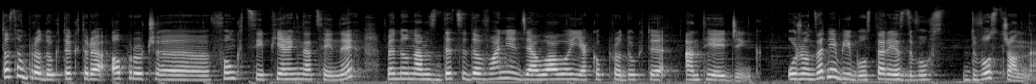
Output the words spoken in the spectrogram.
To są produkty, które oprócz e, funkcji pielęgnacyjnych będą nam zdecydowanie działały jako produkty anti-aging. Urządzenie B-Booster jest dwustronne.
